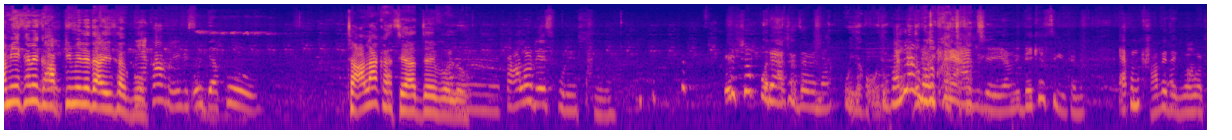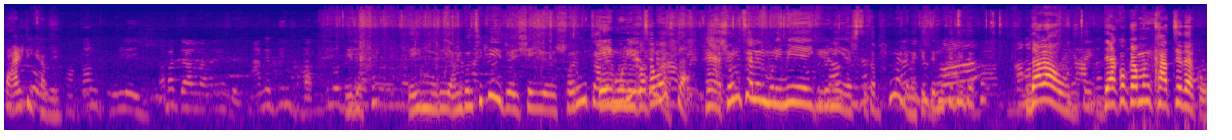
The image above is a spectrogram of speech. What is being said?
আমি এখানে ঘাপটি মেরে দাঁড়িয়ে থাকব। চালাক আছে আর যাই বলো। কালো ড্রেস পরে এইসব পরে আসা যাবে না। ওই দেখো ওদের বললাম না? ওখানে আমি দেখেছি এখানে এখন খাবে দেখব আবার পাল্টি খাবে। এই দেখো এই মুড়ি আমি বলছি কি যে সেই সরু চালের মুড়ির কথা আছে? না? বলছিলা? হ্যাঁ সরু চালের মুড়ি মেয়ে এইগুলো নিয়ে আসছে তা ভালো লাগে না খেতে? মুখে দিয়ে দেখো। দাঁড়াও দেখো কেমন খাচ্ছে দেখো।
